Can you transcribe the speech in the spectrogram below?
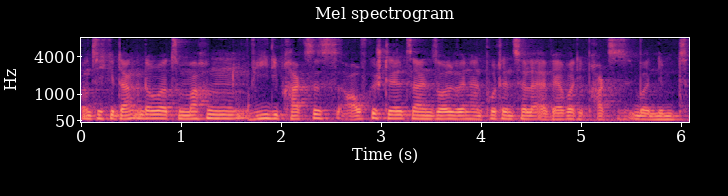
und sich Gedanken darüber zu machen, wie die Praxis aufgestellt sein soll, wenn ein potenzieller Erwerber die Praxis übernimmt.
